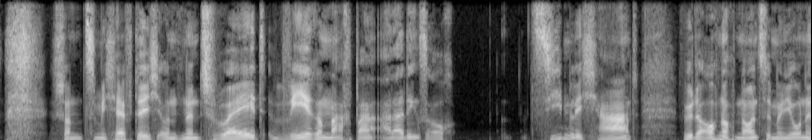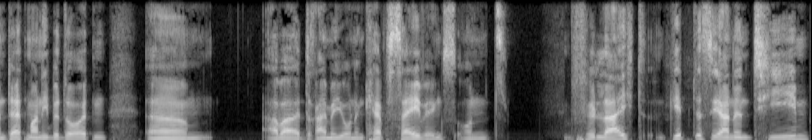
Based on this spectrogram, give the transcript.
schon ziemlich heftig. Und ein Trade wäre machbar, allerdings auch ziemlich hart, würde auch noch 19 Millionen in Dead Money bedeuten, ähm, aber 3 Millionen Cap Savings und vielleicht gibt es ja ein Team,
